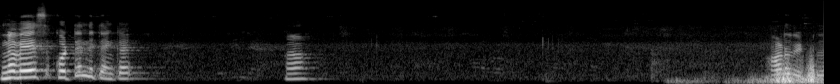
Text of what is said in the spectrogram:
ఇంకా వేసి కొట్టింది టెంకాయ. ఆడబెట్టు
